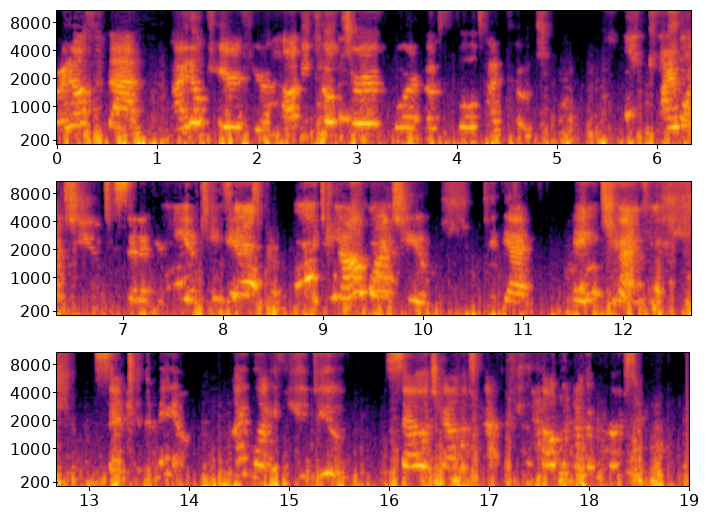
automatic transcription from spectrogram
right off the bat. I don't care if you're a hobby coach or, a full-time coach. I want you to set up your EFT management. I do not want you to get a check sent in the mail. I want if you do sell a challenge pack, you help another person, I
